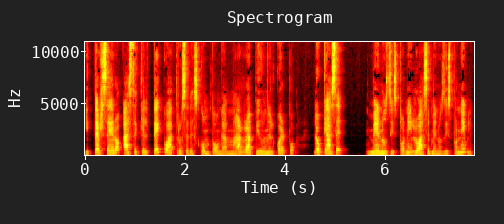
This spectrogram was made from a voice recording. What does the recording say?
Y tercero, hace que el T4 se descomponga más rápido en el cuerpo, lo que hace menos lo hace menos disponible.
